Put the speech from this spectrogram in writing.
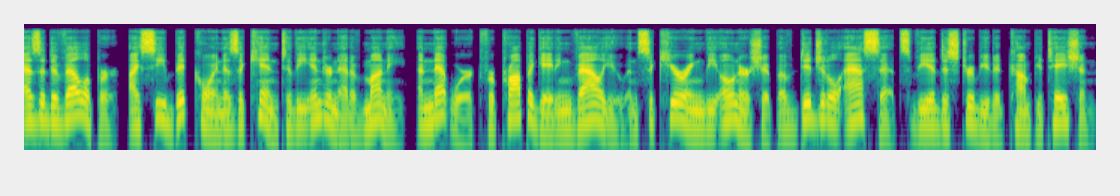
As a developer, I see Bitcoin as akin to the Internet of Money, a network for propagating value and securing the ownership of digital assets via distributed computation.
